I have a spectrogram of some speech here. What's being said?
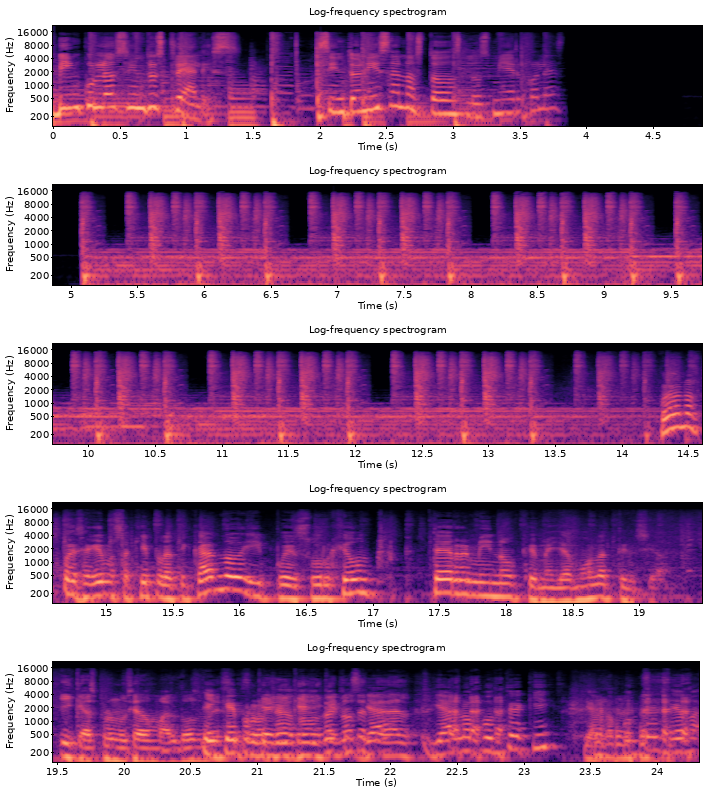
Vínculos Industriales. Sintonízanos todos los miércoles. Bueno, pues seguimos aquí platicando y pues surgió un término que me llamó la atención. Y que has pronunciado mal dos veces. Y que he pronunciado dos veces. ya, ya, lo apunté aquí, ya lo apunté, se llama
